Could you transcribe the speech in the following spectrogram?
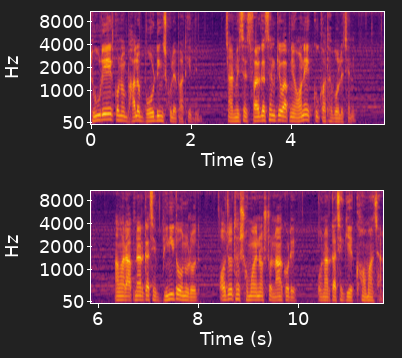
দূরে কোনো ভালো বোর্ডিং স্কুলে পাঠিয়ে দিন। আর মিসেস ফার্গাসনকেও আপনি অনেক কথা বলেছেন। আমার আপনার কাছে বিনীত অনুরোধ, অযথা সময় নষ্ট না করে ওনার কাছে গিয়ে ক্ষমা চান।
